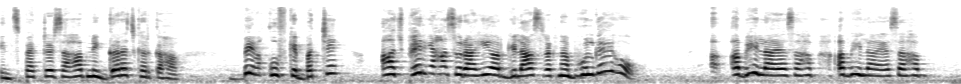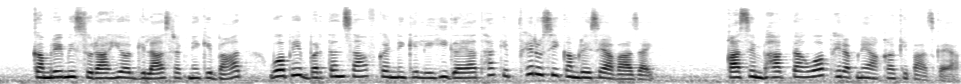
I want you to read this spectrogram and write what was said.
इंस्पेक्टर साहब ने गरज कर कहा, बेवकूफ़ के बच्चे, आज फिर यहाँ सुराही और गिलास रखना भूल गए हो? अभी लाया साहब, अभी लाया साहब। कमरे में सुराही और गिलास रखने के बाद वो अभी बर्तन साफ़ करने के लिए ही गया था कि फिर उसी कमरे से आवाज़ आई। कासिम भागता हुआ फिर अपने आका के पास गया।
